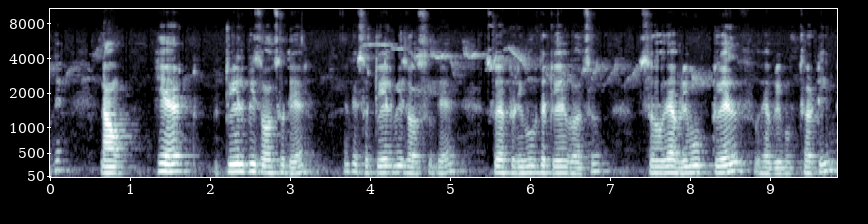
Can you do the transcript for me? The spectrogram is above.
okay. Now here 12 is also there. Okay so 12 is also there. So we have to remove the 12 also so we have removed 12 we have removed 13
